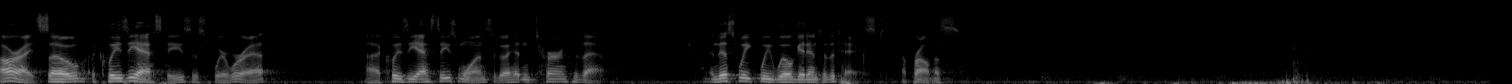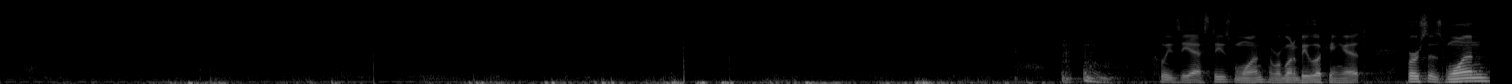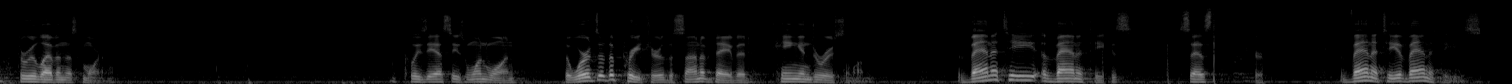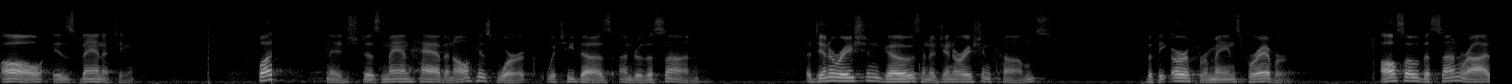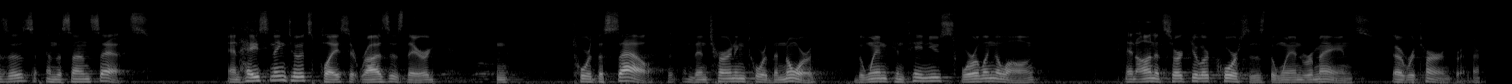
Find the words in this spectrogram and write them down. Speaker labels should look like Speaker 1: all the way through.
Speaker 1: All right, so Ecclesiastes is where we're at. Uh, Ecclesiastes 1, so go ahead and turn to that. And this week we will get into the text, I promise. Ecclesiastes 1, and we're going to be looking at verses 1 through 11 this morning. Ecclesiastes 1 1. The words of the preacher, the son of David, king in Jerusalem. Vanity of vanities, says the preacher. Vanity of vanities, all is vanity. What advantage does man have in all his work which he does under the sun? A generation goes and a generation comes but the earth remains forever. Also, the sun rises and the sun sets, and hastening to its place, it rises there again, toward the south, and then turning toward the north. The wind continues swirling along, and on its circular courses, the wind remains, uh, returns rather.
